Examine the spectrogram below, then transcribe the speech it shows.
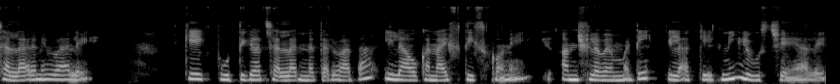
చల్లారనివ్వాలి. కేక్ పూర్తిగా చల్లారిన తర్వాత ఇలా ఒక నైఫ్ తీసుకొని అంచుల వెమ్మటి ఇలా కేక్ని లూజ్ చేయాలి.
